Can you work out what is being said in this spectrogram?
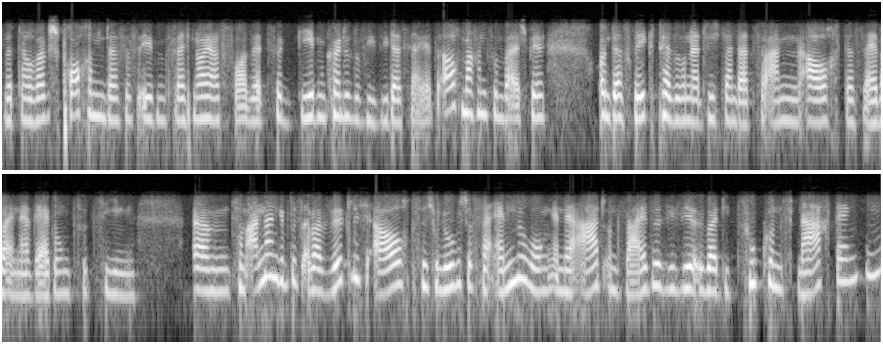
wird darüber gesprochen, dass es eben vielleicht Neujahrsvorsätze geben könnte, so wie Sie das ja jetzt auch machen zum Beispiel. Und das regt Personen natürlich dann dazu an, auch das selber in Erwägung zu ziehen. Ähm, zum anderen gibt es aber wirklich auch psychologische Veränderungen in der Art und Weise, wie wir über die Zukunft nachdenken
